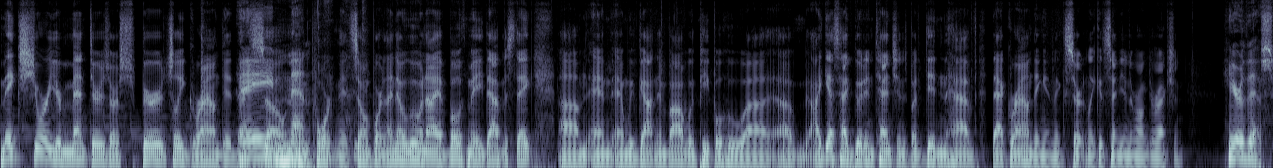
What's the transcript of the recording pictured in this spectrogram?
make sure your mentors are spiritually grounded. That's Amen. so important. It's so important. I know Lou and I have both made that mistake, um, and and we've gotten involved with people who uh, uh, I guess had good intentions but didn't have that grounding, and it certainly could send you in the wrong direction. Hear this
